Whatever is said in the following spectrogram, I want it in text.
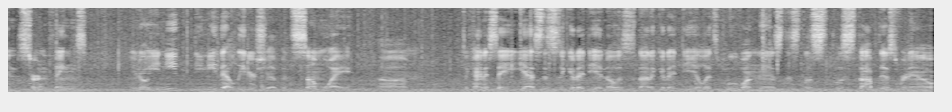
in certain things. You know, you need you need that leadership in some way um, to kind of say, yes, this is a good idea. No, this is not a good idea. Let's move on this. this let's let's stop this for now.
